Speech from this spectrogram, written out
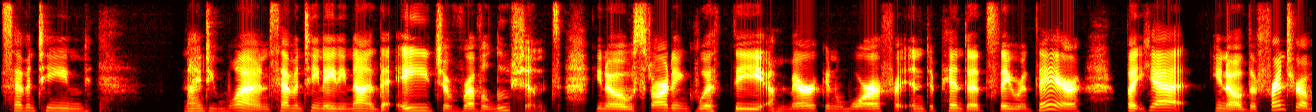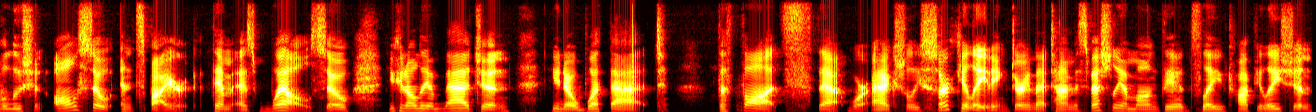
17 91, 1789, the age of revolutions, you know, starting with the American War for Independence. They were there, but yet, you know, the French Revolution also inspired them as well. So you can only imagine, you know, what that the thoughts that were actually circulating during that time, especially among the enslaved population,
